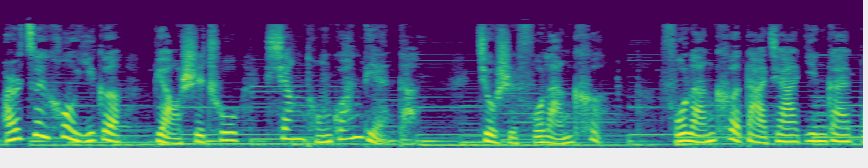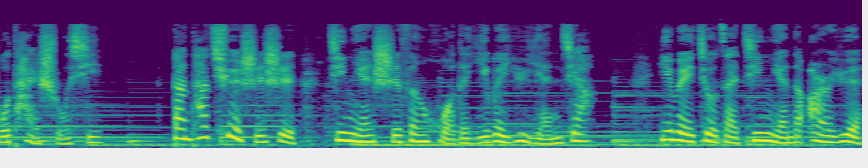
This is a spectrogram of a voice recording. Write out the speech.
而最后一个表示出相同观点的，就是弗兰克。弗兰克大家应该不太熟悉，但他确实是今年十分火的一位预言家。因为就在今年的二月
